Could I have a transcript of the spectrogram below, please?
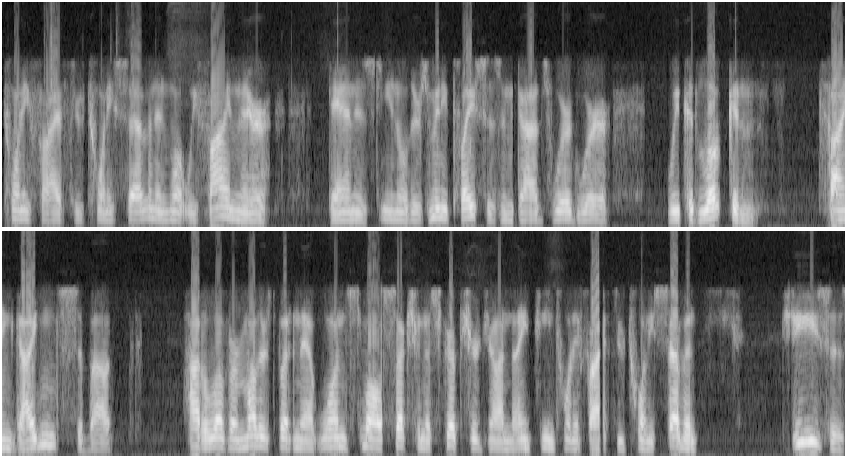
25 through 27, and what we find there, Dan, is you know there's many places in God's Word where we could look and find guidance about how to love our mothers, but in that one small section of Scripture, John 19, 25 through 27, Jesus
